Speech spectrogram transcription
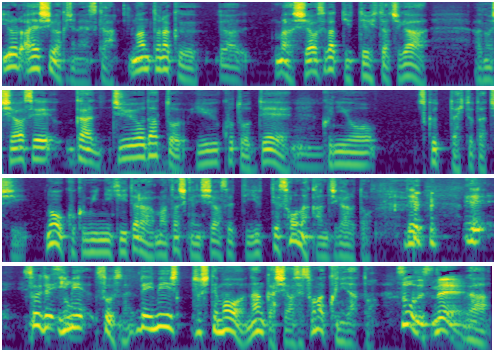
いろいろ怪しいわけじゃないですか、なんとなく、まあ、幸せだって言ってる人たちが、あの幸せが重要だということで、うん。国を作った人たちの国民に聞いたら、まあ、確かに幸せって言ってそうな感じがあると。で でそれでイメそうですね。でイメージとしてもなんか幸せそうな国だと。そうですね。が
